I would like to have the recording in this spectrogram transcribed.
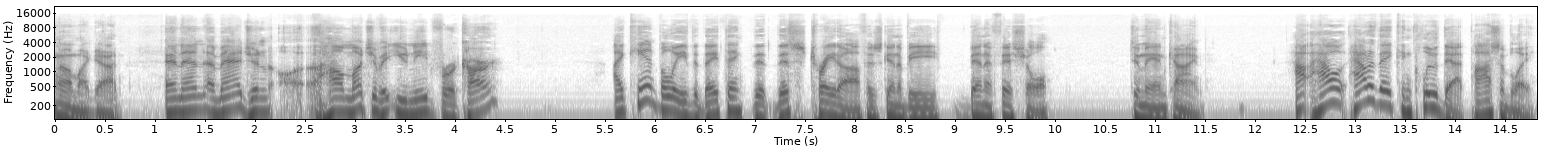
Oh my God. And then imagine how much of it you need for a car. I can't believe that they think that this trade off is going to be beneficial to mankind. How, how, how do they conclude that, possibly?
